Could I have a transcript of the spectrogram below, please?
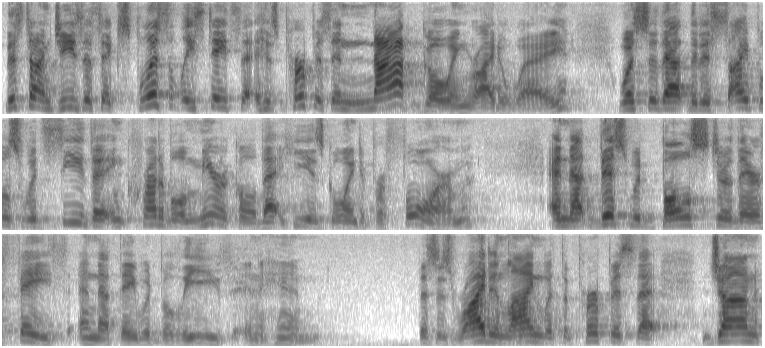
This time, Jesus explicitly states that his purpose in not going right away was so that the disciples would see the incredible miracle that he is going to perform, and that this would bolster their faith and that they would believe in him. This is right in line with the purpose that John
